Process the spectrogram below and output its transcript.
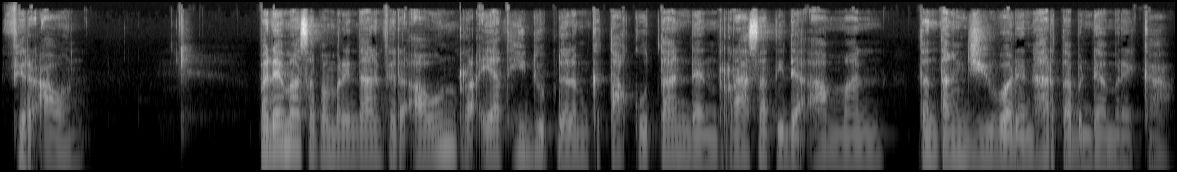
Fir'aun. Pada masa pemerintahan Fir'aun, rakyat hidup dalam ketakutan dan rasa tidak aman tentang jiwa dan harta benda mereka.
